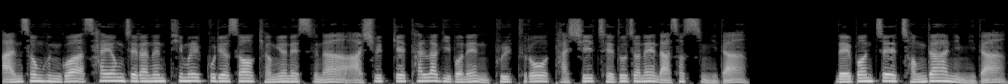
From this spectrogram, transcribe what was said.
안성훈과 사형제라는 팀을 꾸려서 경연했으나 아쉽게 탈락 이번엔 불트로 다시 재도전에 나섰습니다. 네 번째 정다한입니다.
